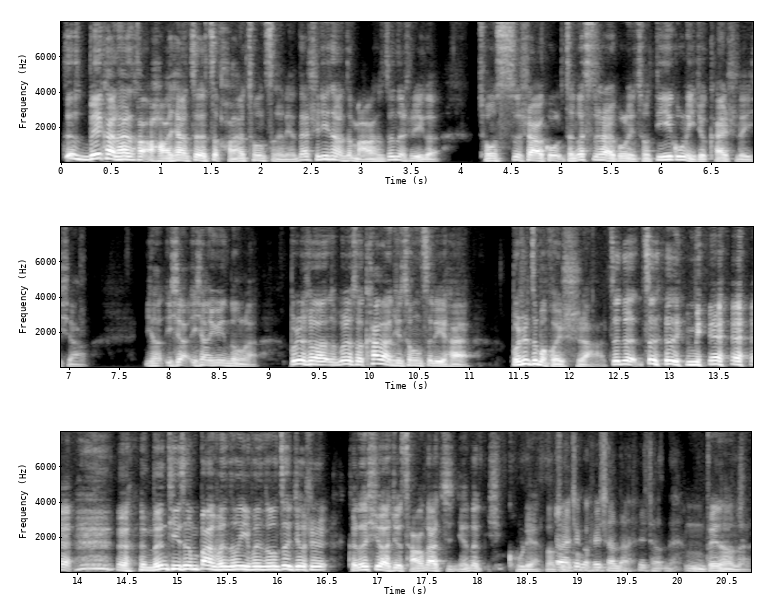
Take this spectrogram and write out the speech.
这别看他好好像这这好像冲刺很厉害，但实际上这马拉松真的是一个从四十二公整个四十二公里从第一公里就开始了一项一项一项一项运动了，不是说不是说看上去冲刺厉害，不是这么回事啊。这个这个里面呃能提升半分钟一分钟，这就是可能需要去长达几年的苦练。哎，这个非常难，非常难，嗯，非常难。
